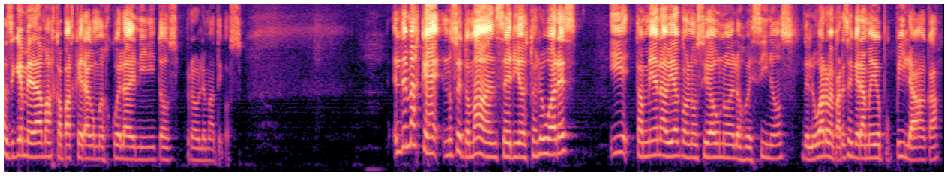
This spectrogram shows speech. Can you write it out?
Así que me da más capaz que era como escuela de niñitos problemáticos. El tema es que no se tomaba en serio estos lugares y también había conocido a uno de los vecinos del lugar, me parece que era medio pupila acá,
